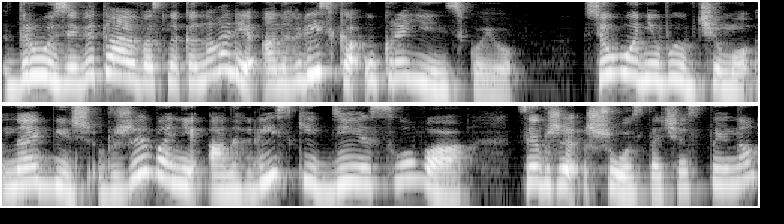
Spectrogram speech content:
Друзі, вітаю вас на каналі Англійська українською. Сьогодні вивчимо найбільш вживані англійські дієслова. Це вже шоста частина.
